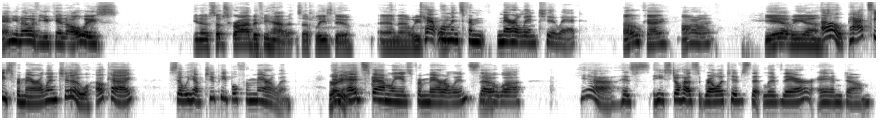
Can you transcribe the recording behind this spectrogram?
And you know, if you can always, you know, subscribe if you haven't, so please do. And uh, we Catwoman's from Maryland too, Ed. okay, all right. Yeah, we. uh Oh, Patsy's from Maryland too. Okay. So we have two people from Maryland. Great. And Ed's family is from Maryland. So uh yeah, his he still has relatives that live there and um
